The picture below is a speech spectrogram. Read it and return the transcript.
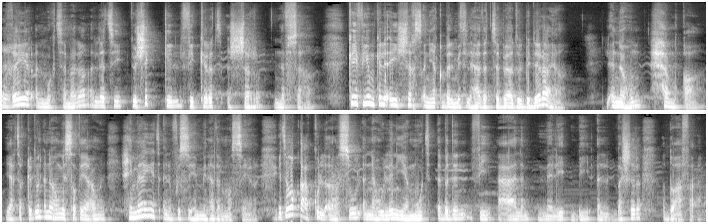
غير المكتملة التي تشكل فكرة الشر نفسها كيف يمكن لأي شخص أن يقبل مثل هذا التبادل بدراية؟ لأنهم حمقى يعتقدون أنهم يستطيعون حماية أنفسهم من هذا المصير. يتوقع كل رسول أنه لن يموت أبدا في عالم مليء بالبشر الضعفاء.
